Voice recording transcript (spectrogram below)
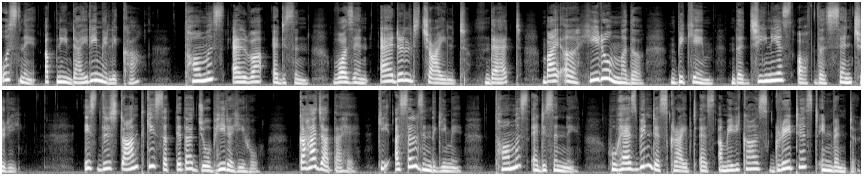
उसने अपनी डायरी में लिखा Thomas Alva Edison was an addled child that by a hero mother became the genius of the century इस दृष्टांत की सत्यता जो भी रही हो, कहा जाता है कि असल ज़िंदगी में थॉमस एडिसन ने who has been described as America's greatest inventor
